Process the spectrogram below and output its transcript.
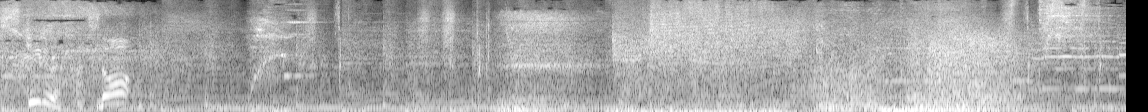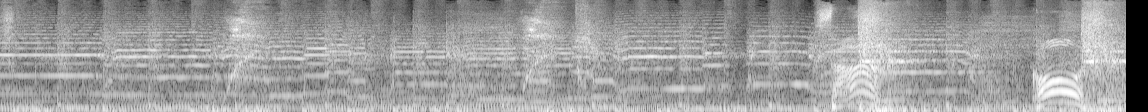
スキル発動。さあコース。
